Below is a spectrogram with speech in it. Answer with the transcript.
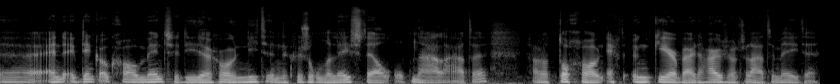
Uh, en ik denk ook gewoon mensen die er gewoon niet een gezonde leefstijl op nalaten, zou dat toch gewoon echt een keer bij de huisarts laten meten.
